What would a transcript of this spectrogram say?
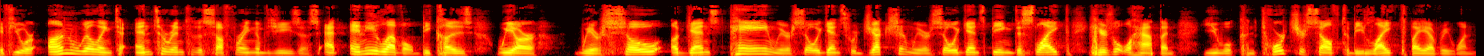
if you are unwilling to enter into the suffering of Jesus at any level because we are we are so against pain, we are so against rejection, we are so against being disliked, here's what will happen. You will contort yourself to be liked by everyone.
